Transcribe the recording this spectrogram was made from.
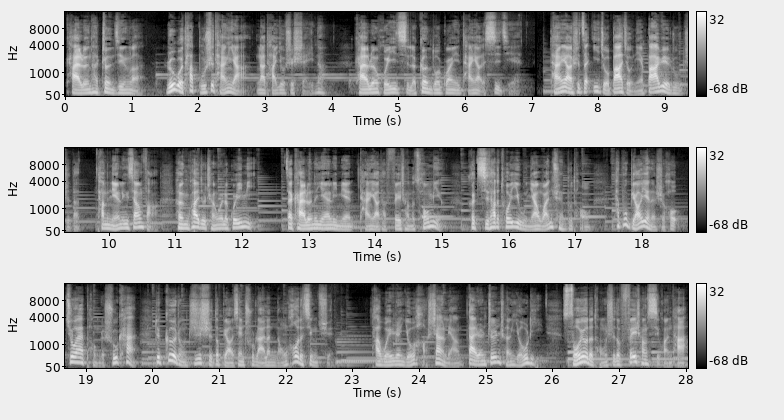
凯伦他震惊了。如果她不是谭雅，那她又是谁呢？凯伦回忆起了更多关于谭雅的细节。谭雅是在1989年8月入职的，他们年龄相仿，很快就成为了闺蜜。在凯伦的眼里面，谭雅她非常的聪明，和其他的脱衣舞娘完全不同。她不表演的时候就爱捧着书看，对各种知识都表现出来了浓厚的兴趣。她为人友好善良，待人真诚有礼，所有的同事都非常喜欢她，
